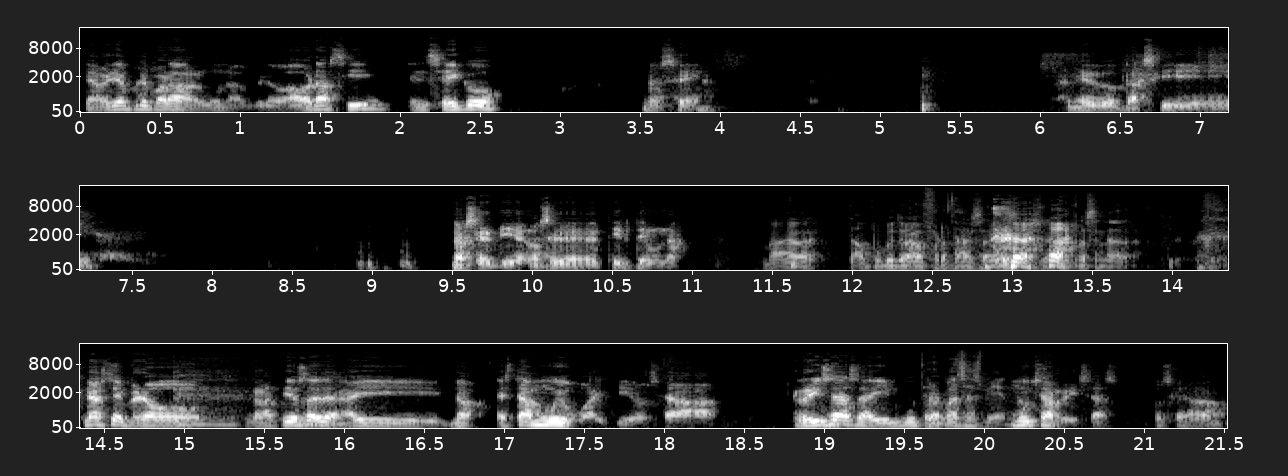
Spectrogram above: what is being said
te habría preparado alguna, pero ahora sí, en seco, no sé. Anécdotas y... No sé, tío, no sé decirte una. Vale, vale. Tampoco te voy a forzar, ¿sabes? O sea, no pasa nada. No sé, pero graciosas hay. No, está muy guay, tío. O sea, risas hay Te muchas. lo pasas bien, ¿no? Muchas risas. O sea,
